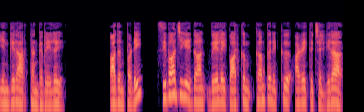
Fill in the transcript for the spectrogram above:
என்கிறார் தங்கவேலு. அதன்படி சிவாஜியை தான் வேலை பார்க்கும் கம்பெனிக்கு அழைத்துச் செல்கிறார்.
